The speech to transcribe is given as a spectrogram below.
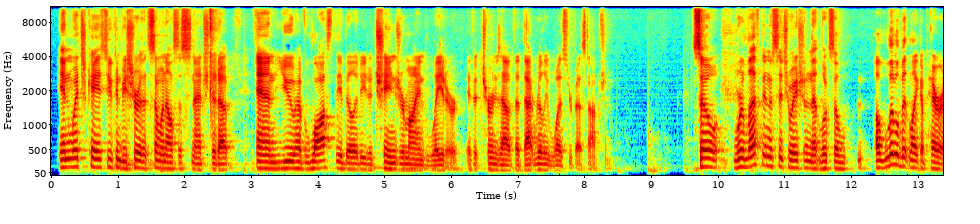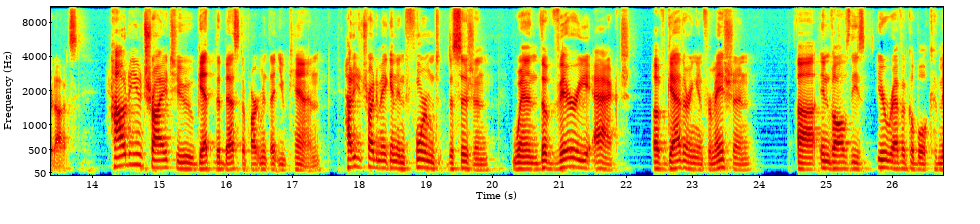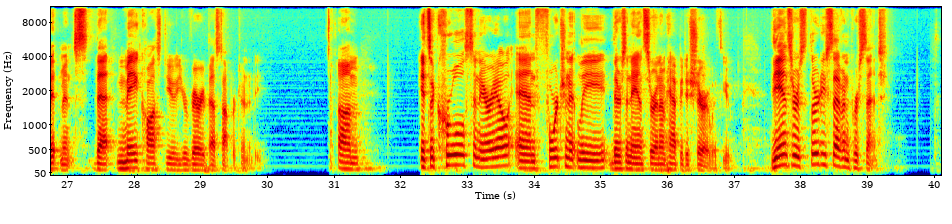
in which case you can be sure that someone else has snatched it up and you have lost the ability to change your mind later if it turns out that that really was your best option. So we're left in a situation that looks a, a little bit like a paradox. How do you try to get the best apartment that you can how do you try to make an informed decision when the very act of gathering information uh, involves these irrevocable commitments that may cost you your very best opportunity? Um, it's a cruel scenario, and fortunately, there's an answer, and I'm happy to share it with you. The answer is 37%.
